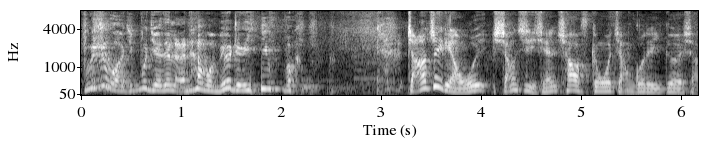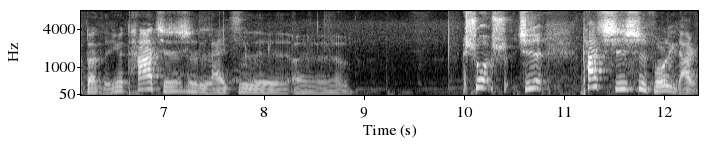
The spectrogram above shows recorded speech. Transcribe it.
不是我就不觉得冷，但我没有这个衣服。讲到这一点，我想起以前 Charles 跟我讲过的一个小段子，因为他其实是来自呃，说说其实他其实是佛罗里达人，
